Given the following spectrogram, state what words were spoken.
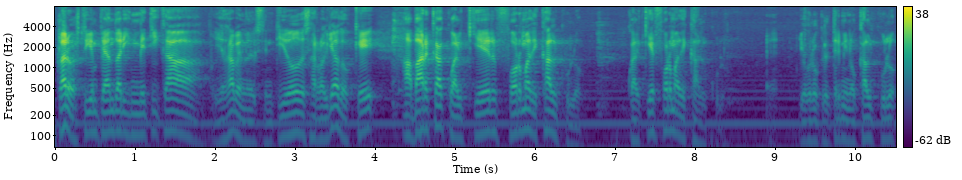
Claro, estoy empleando aritmética, ya saben, en el sentido desarrollado, que abarca cualquier forma de cálculo, cualquier forma de cálculo. Yo creo que el término cálculo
